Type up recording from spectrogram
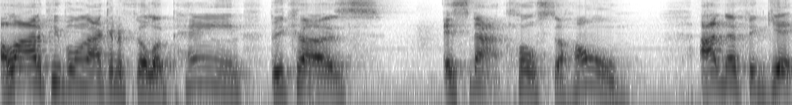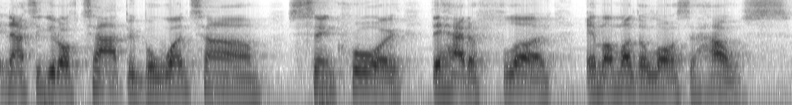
a lot of people are not going to feel a pain because it's not close to home. I'll never forget, not to get off topic, but one time, St. Croix, they had a flood and my mother lost a house.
